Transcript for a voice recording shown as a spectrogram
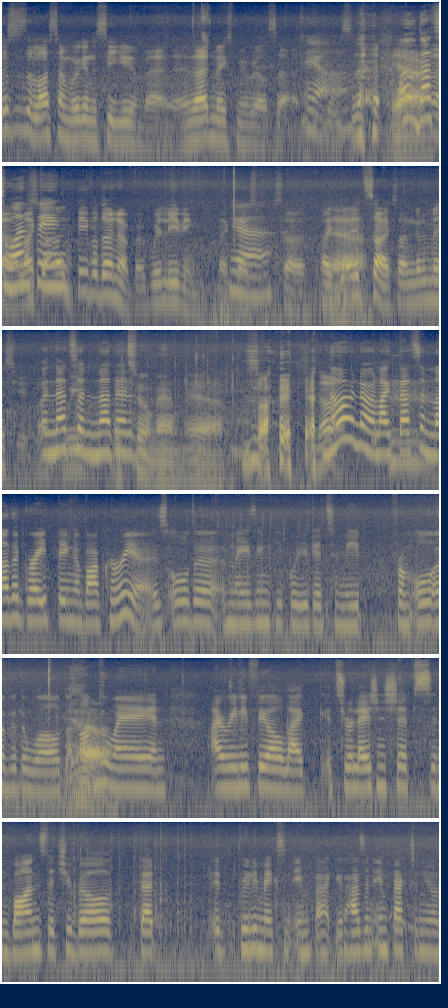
this is the last time we're gonna see you, man, and that makes me real sad. Yeah. 'Cause- Yeah. Oh, that's Yeah, one like, thing. uh, people don't know, but we're leaving. Like Yeah. this. So like Yeah. it sucks. I'm gonna miss you. Like, and that's we- another. Me too, man. Yeah. Sorry. No, no, like that's another great thing about Korea is all the amazing people you get to meet from all over the world Yeah. along the way. And I really feel like it's relationships and bonds that you build that it really makes an impact. It has an impact in your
